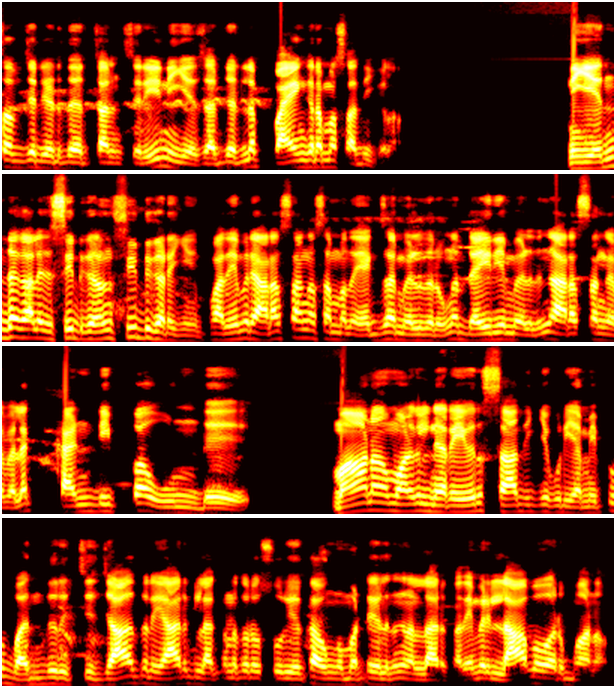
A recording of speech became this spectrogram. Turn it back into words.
சப்ஜெக்ட் எடுத்து எடுத்தாலும் சரி நீங்க சப்ஜெக்ட்ல பயங்கரமா சாதிக்கலாம். நீங்க எந்த காலேஜ் சீட்டு கிடைக்கும் சீட்டு கிடைக்கும். இப்போ அதே மாதிரி அரசாங்க சம்பந்தம் எக்ஸாம் எழுதுறவங்க தைரியம் எழுதுங்க. அரசாங்க வேலை கண்டிப்பா உண்டு. மாணவ மாணவர்கள் நிறைய பேர் சாதிக்கக்கூடிய அமைப்பு வந்துருச்சு. ஜாதத்துல யாருக்கு லக்னத்தோட சூரிய இருக்கோ அவங்க மட்டும் எழுதுங்க நல்லா இருக்கும் அதே மாதிரி லாப வருமானம்.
